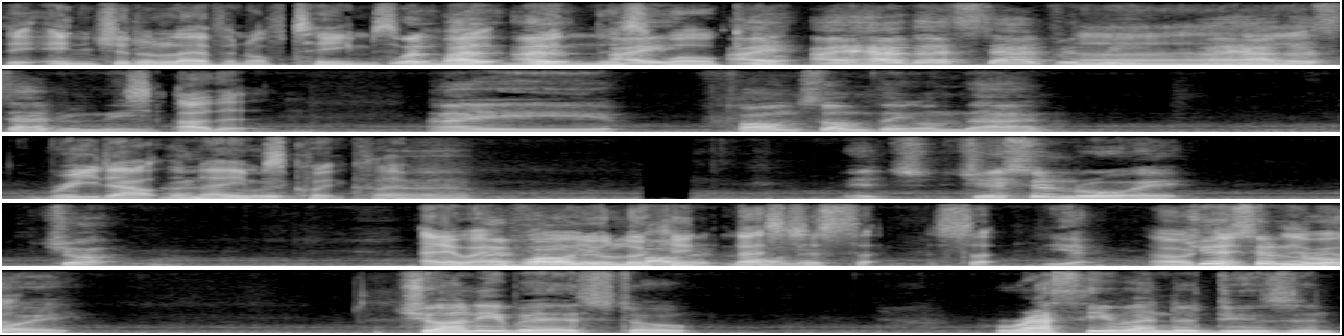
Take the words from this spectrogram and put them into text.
the injured eleven of teams Well, might I, win this I, World Cup. I have that stat with me. I have Uh, that stat with me. Uh, I found something on that. Read out the I'll names quickly. Uh, it's Jason Roy. Jo- anyway, I while you're it, looking, it, let's just so, yeah. Okay, Jason there we go. Roy. Jonny Bairstow. Rassie van der Dussen.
